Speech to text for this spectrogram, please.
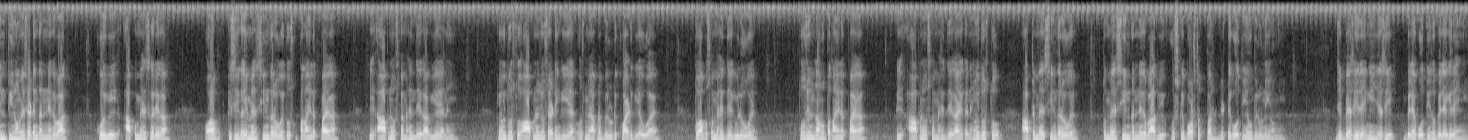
इन तीनों में सेटिंग करने के बाद कोई भी आपको मैसेज करेगा और अब किसी का ये मैसेज सीन करोगे तो उसको पता नहीं लग पाएगा कि आपने उसका मैसेज देखा भी है या नहीं। क्योंकि दोस्तों, आपने जो सेटिंग की है, उसमें आपने ब्लूटिक को ऐड किया हुआ है। तो आप उसका मैसेज देख भी लोगे तो उस इंसान को पता नहीं लग पाएगा कि आपने उसका मैसेज देखा है कि नहीं। क्योंकि दोस्तों आप जब मैसेज सीन करोगे तो मैसेज सीन करने के बाद भी उसके व्हाट्सअप पर जो टिक होती हैं वो ब्लू नहीं होंगी। जब वैसे ही रहेंगी जैसी ब्लैक होती हैं तो ब्लैक ही रहेंगी।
